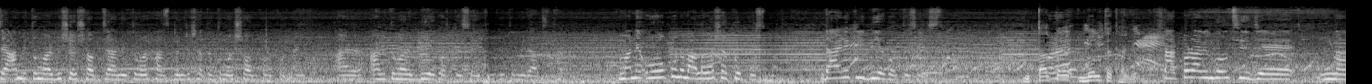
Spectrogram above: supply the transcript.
যে আমি তোমার বিষয়ে সব জানি তোমার হাজব্যান্ডের সাথে তোমার সম্পর্ক নাই। আর আমি তোমার বিয়ে করতে চাই যদি তুমি রাজি থাকো। মানে ও কোনো ভালোবাসার প্রপোজ না। ডাইরেক্টলি বিয়ে করতে চাইছে। তারপরে বলতে থাকে। তারপর আমি বলছি যে না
